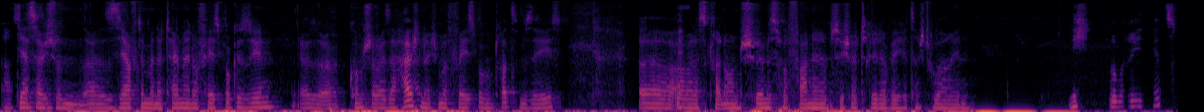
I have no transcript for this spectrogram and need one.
Ja, das habe ich schon äh, sehr oft in meiner Timeline auf Facebook gesehen. Also äh, komischerweise habe ich noch nicht mal Facebook und trotzdem sehe ich es. Äh, aber das ist gerade noch ein schönes Verfahren in der Psychiatrie, da will ich jetzt nicht drüber reden. Nicht drüber reden jetzt?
